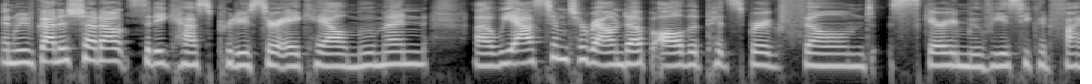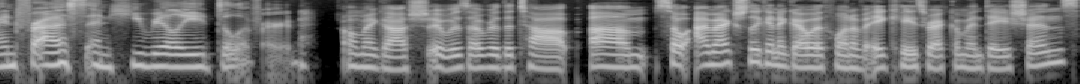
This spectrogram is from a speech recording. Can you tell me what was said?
And we've got to shout out CityCast producer AK Almuman. Uh, we asked him to round up all the Pittsburgh filmed scary movies he could find for us, and he really delivered. Oh my gosh, it was over the top. Um, so I'm actually going to go with one of AK's recommendations.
